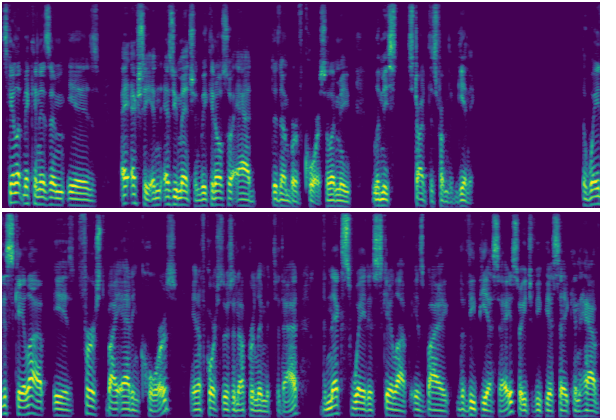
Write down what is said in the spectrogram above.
scale up mechanism is actually, and as you mentioned, we can also add the number of cores. So let me let me start this from the beginning. The way to scale up is first by adding cores. And of course, there's an upper limit to that. The next way to scale up is by the VPSA. So each VPSA can have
